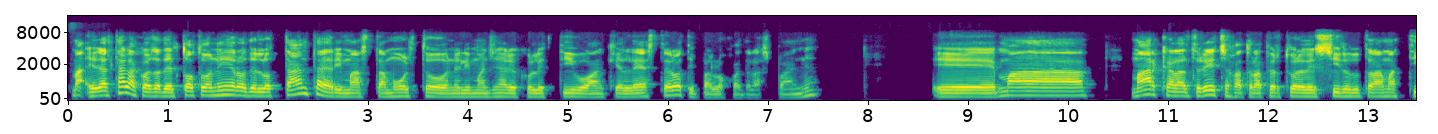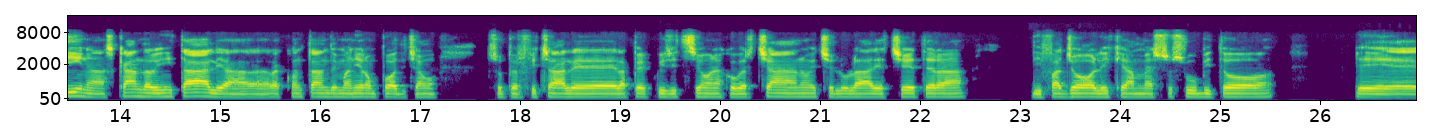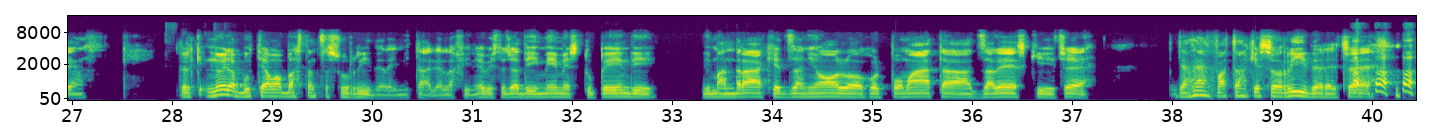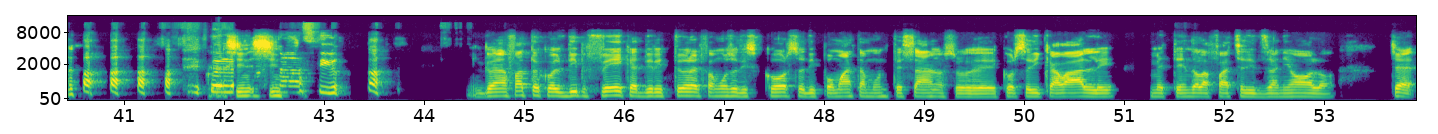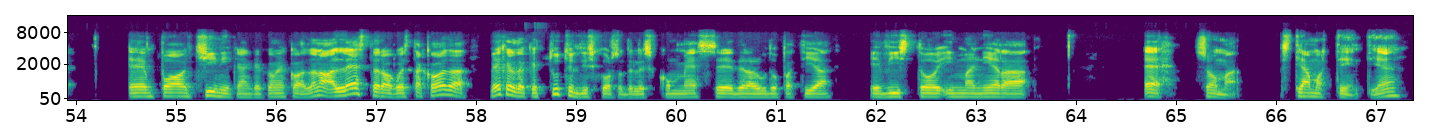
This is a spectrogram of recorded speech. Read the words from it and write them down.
ma in realtà la cosa del Toto Nero dell'80 è rimasta molto nell'immaginario collettivo anche all'estero, ti parlo qua della Spagna. E- ma Marca l'altro ieri ci ha fatto l'apertura del sito tutta la mattina, scandalo in Italia, raccontando in maniera un po', diciamo, superficiale la perquisizione a Coverciano, i cellulari, eccetera, di Fagioli che ha messo subito. E... Perché noi la buttiamo abbastanza sul ridere in Italia alla fine. Io ho visto già dei meme stupendi di Mandrake, Zaniolo, col Pomata, Zaleschi, cioè, che a me hanno fatto anche sorridere, cioè, Quello è si, si, fantastico. come ha fatto col deepfake addirittura il famoso discorso di Pomata Montesano sulle corse di cavalli, mettendo la faccia di Zaniolo, cioè, è un po' cinica anche come cosa. No, all'estero questa cosa, io credo che tutto il discorso delle scommesse e della ludopatia è visto in maniera, eh, insomma, stiamo attenti, eh.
